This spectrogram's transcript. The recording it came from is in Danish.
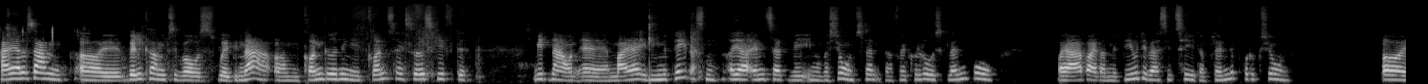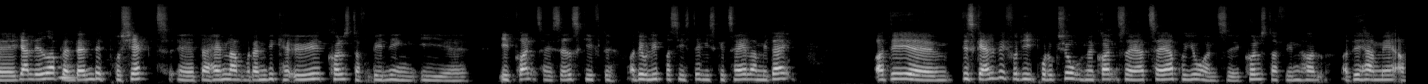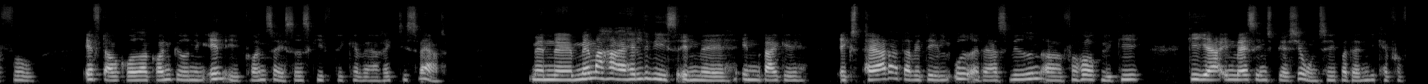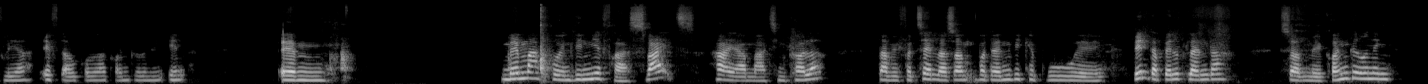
Hej alle sammen, og øh, velkommen til vores webinar om grøngødning i et grøntsagssædeskifte. Mit navn er Maja Eline Petersen, og jeg er ansat ved Innovationscenter for Økologisk Landbrug, hvor jeg arbejder med biodiversitet og planteproduktion. Og øh, jeg leder blandt andet et projekt, øh, der handler om, hvordan vi kan øge kulstofbindingen i, øh, i et grøntsagssædeskifte. Og det er jo lige præcis det, vi skal tale om i dag. Og det, øh, det skal vi, fordi produktionen af grøntsager tager på jordens øh, kulstofindhold, og det her med at få efterafgrøder og grøngødning ind i et grøntsagssædskifte kan være rigtig svært. Men øh, med mig har jeg heldigvis en, øh, en række eksperter, der vil dele ud af deres viden og forhåbentlig give, give jer en masse inspiration til, hvordan vi kan få flere efterafgrøder og grøngødning ind. Øhm, med mig på en linje fra Schweiz har jeg Martin Koller, der vil fortælle os om, hvordan vi kan bruge øh, vinterbælplanter som øh, grøngødning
